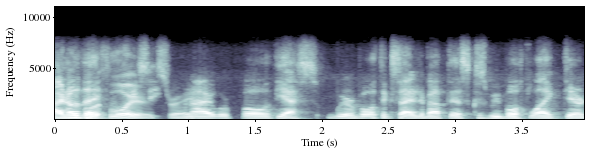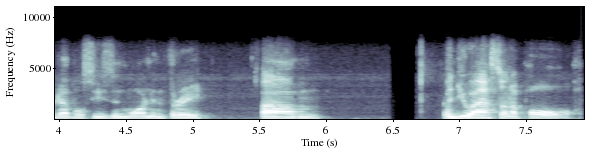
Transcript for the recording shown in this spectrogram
I know They're that both lawyers, AC and? I were both yes, we were both excited about this because we both like Daredevil season one and three. Um, and you asked on a poll,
